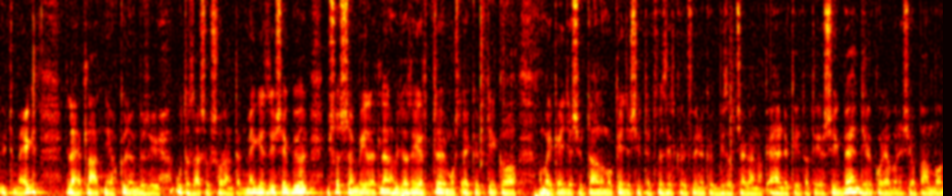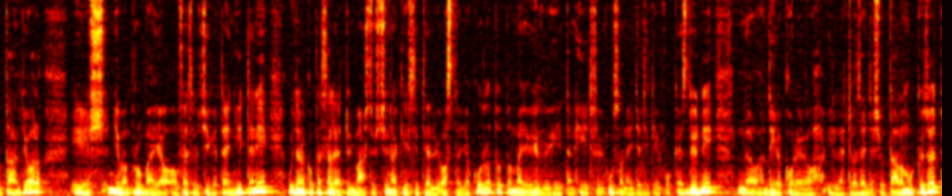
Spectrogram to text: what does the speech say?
üt meg. Lehet látni a különböző utazások során tett megjegyzésekből, és az sem véletlen, hogy azért most elkötték az Amerikai Egyesült Államok Egyesített Vezérkari Főnökök Bizottságának elnökét a térségbe, Dél-Koreában és Japánban tárgyal, és nyilván próbálja a feszültséget enyhíteni, ugyanakkor persze lehet, hogy mást is csinál, készíti elő azt a gyakorlatot, amely a jövő héten, hétfőn, 21-én fog kezdődni a Dél-Korea, illetve az Egyesült Államok között.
